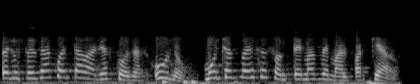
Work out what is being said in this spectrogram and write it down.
Pero usted se da cuenta de varias cosas. Uno, muchas veces son temas de mal parqueados.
